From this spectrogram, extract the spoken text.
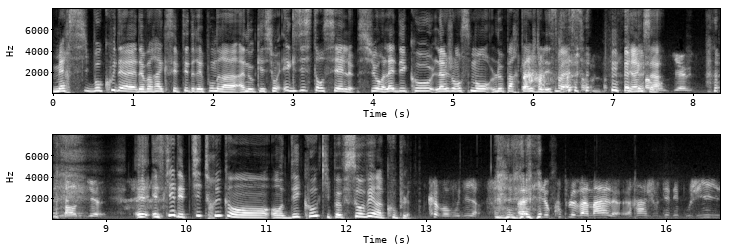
Merci beaucoup d'avoir accepté de répondre à, nos questions existentielles sur la déco, l'agencement, le partage de l'espace. Rien que ça. mon Dieu. Mon Dieu. Est-ce qu'il y a des petits trucs en, déco qui peuvent sauver un couple? Comment vous dire? Euh, Si le couple va mal, rajouter des bougies,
